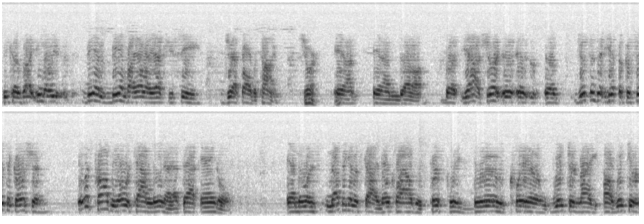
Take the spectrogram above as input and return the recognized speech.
Because, I, you know, being, being by LAX, you see jets all the time. Sure. And, and uh, but yeah, sure, it, it, uh, just as it hit the Pacific Ocean, it was probably over Catalina at that angle and there was nothing in the sky, no clouds. It was perfectly blue, clear winter night, uh, winter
